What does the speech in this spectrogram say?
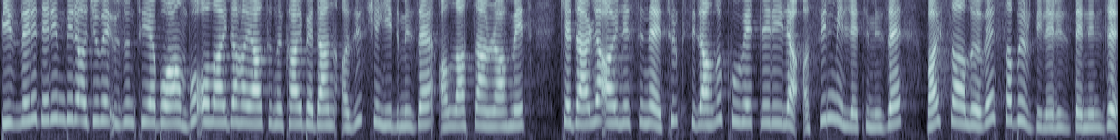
Bizleri derin bir acı ve üzüntüye boğan bu olayda hayatını kaybeden aziz şehidimize Allah'tan rahmet, kederli ailesine, Türk Silahlı Kuvvetleri ile asil milletimize başsağlığı ve sabır dileriz denildi.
